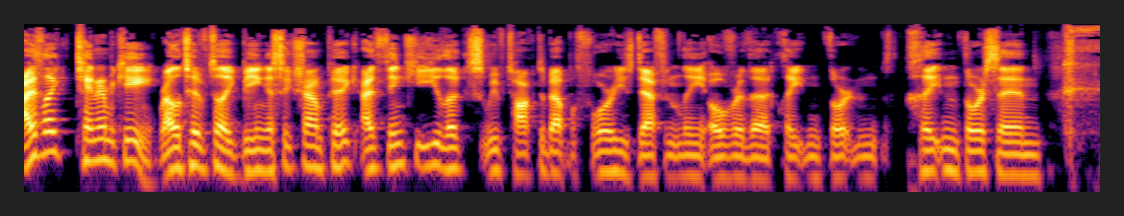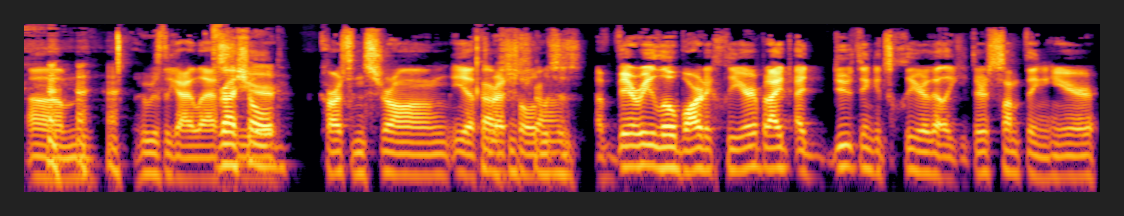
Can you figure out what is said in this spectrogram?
I like Tanner McKee relative to like being a six round pick. I think he looks. We've talked about before. He's definitely over the Clayton Thornton, Clayton Thorson, um, who was the guy last Threshold. year. Carson Strong, yeah, Carson threshold, which is a very low bar to clear. But I, I do think it's clear that like there's something here.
